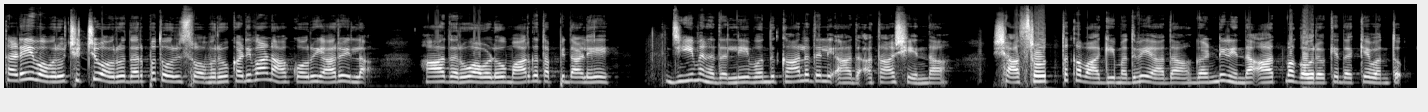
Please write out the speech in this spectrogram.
ತಡೆಯುವವರು, ಚುಚ್ಚುವವರು, ದರ್ಪ ತೋರಿಸುವವರು, ಕಡಿವಾಣ ಹಾಕುವವರು ಯಾರೂ ಇಲ್ಲ. ಆದರೂ ಅವಳು ಮಾರ್ಗ ತಪ್ಪಿದ್ದಾಳೆಯೇ ಜೀವನದಲ್ಲಿ ಒಂದು ಕಾಲದಲ್ಲಿ ಆದ ಹತಾಶೆಯಿಂದ ಶಾಸ್ತ್ರೋತ್ತಕವಾಗಿ ಮದುವೆಯಾದ ಗಂಡಿನಿಂದ ಆತ್ಮಗೌರವಕ್ಕೆ ಧಕ್ಕೆ ಬಂತು.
